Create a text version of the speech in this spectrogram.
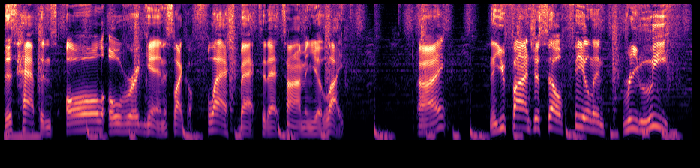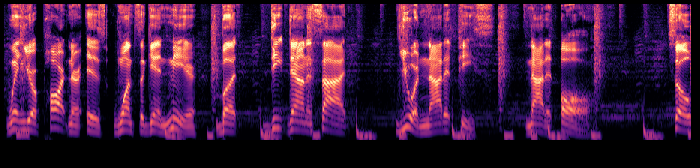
This happens all over again. It's like a flashback to that time in your life. All right? and you find yourself feeling relief when your partner is once again near, but deep down inside, you are not at peace, not at all. So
